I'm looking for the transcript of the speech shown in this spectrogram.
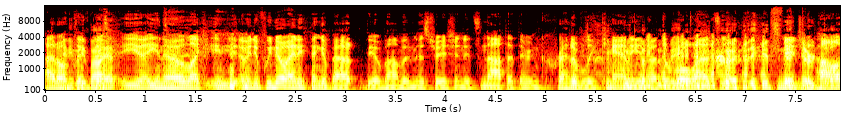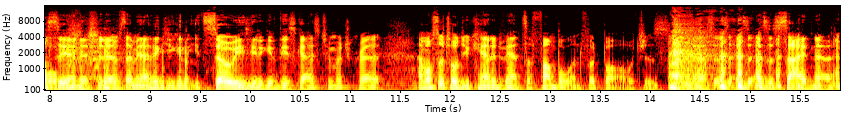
I don't Anybody think buy it? Yeah, you know, like I I mean, if we know anything about the Obama administration, it's not that they're incredibly canny about the rollouts of that major they're dull. policy initiatives. I mean, I think you can. It's so easy to give these guys too much credit. I'm also told you can't advance a fumble in football, which is you know, as, as, as a side note.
